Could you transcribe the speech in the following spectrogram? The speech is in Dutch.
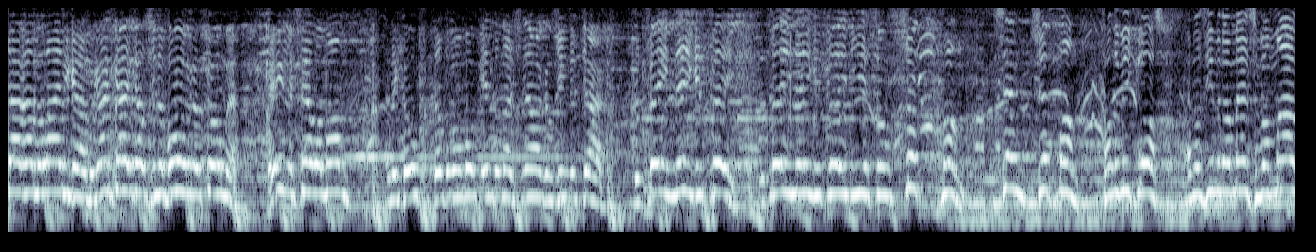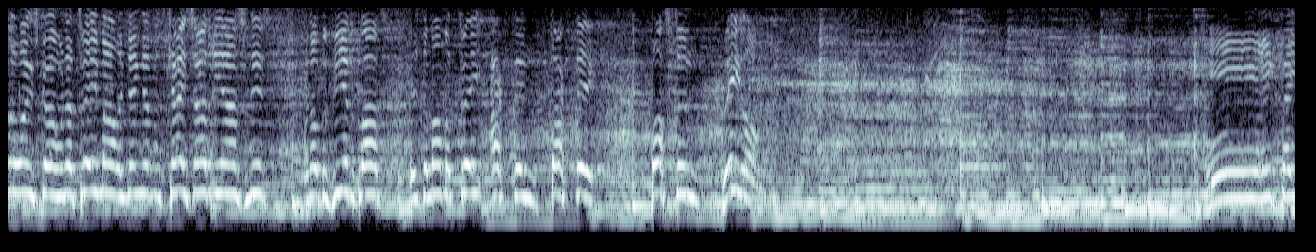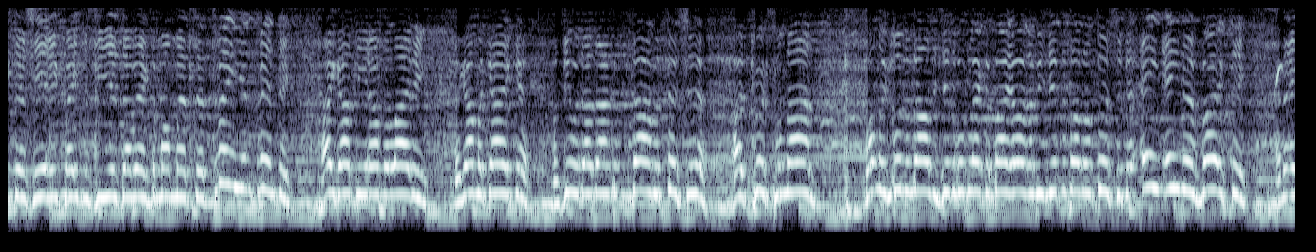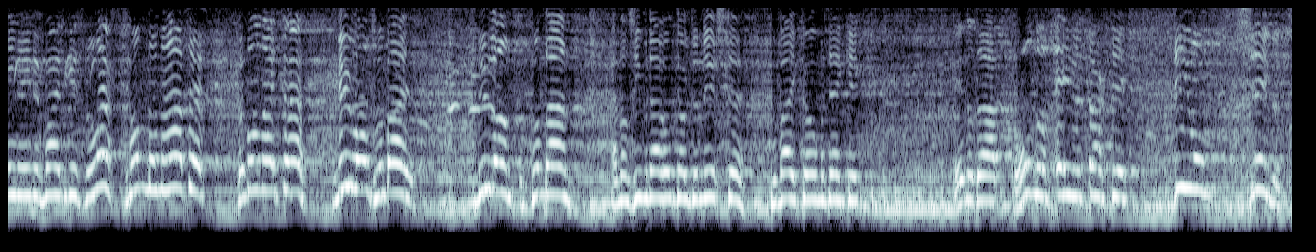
daar aan de lijn gaan. We gaan kijken als hij naar voren gaat komen. Hele snelle man. En ik hoop dat we hem ook internationaal gaan zien dit jaar. De 292. De 292 die is van Sutman. Sam Sutman van de Micros. En dan zien we dan mensen van Maden langskomen. Na twee maal. Ik denk dat het Gijs Adriaansen is. En op de vierde plaats is de man met 288. Basten Weeland. Peters, Erik Peters, die is daar weg, de man met eh, 22. Hij gaat hier aan de leiding. Dan gaan we kijken. Dan zien we daar een dame tussen uit Vught vandaan. Van de Groenendaal, die zit er ook lekker bij. En wie zit er dan tussen? De 151. En de 151 is Lars van der Maten. De man uit uh, Nuland voorbij. Nuland vandaan. En dan zien we daar ook nog de eerste voorbij komen, denk ik. Inderdaad, 181. Dion Schrevens.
